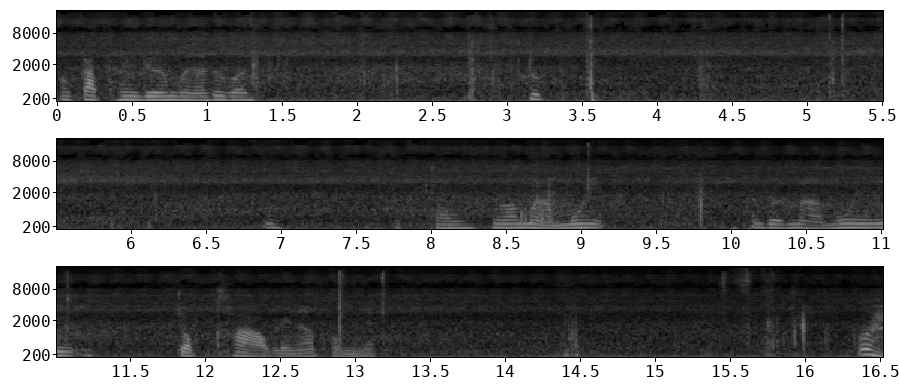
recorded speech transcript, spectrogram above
ต้องกลับทางเดิมก่อนนะทุกคนปึ๊บอุ๊ย ตกใจคิดว่าหมามุ้ยถ้าโดนหมามุ้ยนี่จบข่าวเลยนะผมเนี่ยโอ้ย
